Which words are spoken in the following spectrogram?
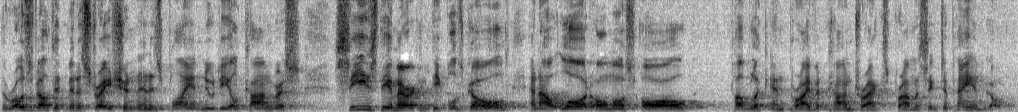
the Roosevelt administration and his pliant New Deal Congress seized the American people's gold and outlawed almost all public and private contracts promising to pay in gold.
